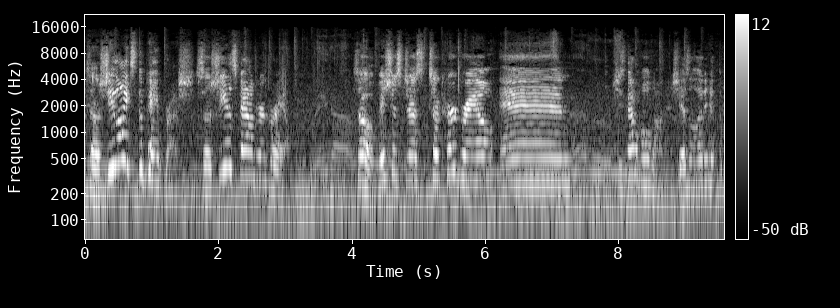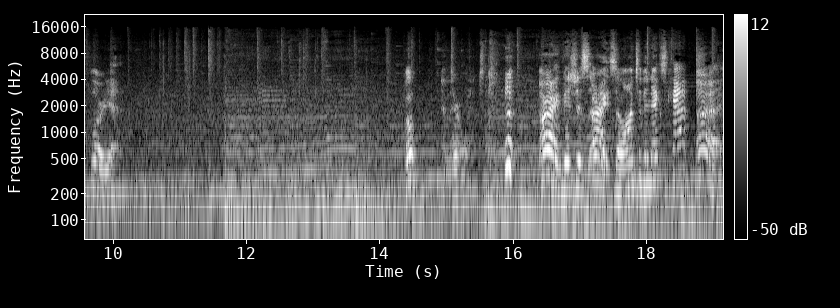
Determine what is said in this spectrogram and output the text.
So she likes the paintbrush. So she has found her grail. So Vicious just took her grail and she's got a hold on it. She hasn't let it hit the floor yet. Oh, and there it went. All right, Vicious. All right, so on to the next cat. All right.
